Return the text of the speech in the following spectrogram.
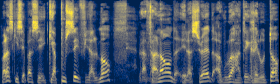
Voilà ce qui s'est passé, qui a poussé finalement la Finlande et la Suède à vouloir intégrer l'OTAN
